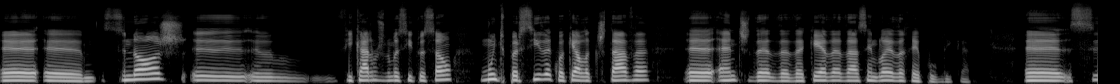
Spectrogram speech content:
Uh, uh, se nós uh, ficarmos numa situação muito parecida com aquela que estava antes da, da, da, queda da Assembleia da República, Uh, se,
